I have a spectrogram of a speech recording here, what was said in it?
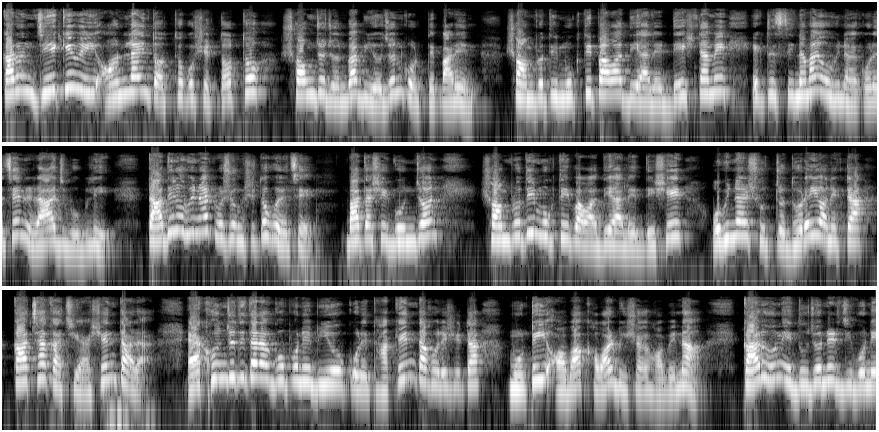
কারণ যে কেউ এই অনলাইন তথ্যকোষের তথ্য সংযোজন বা বিয়োজন করতে পারেন। সম্প্রতি মুক্তি পাওয়া দেয়ালের দেশ নামে একটি সিনেমায় অভিনয় করেছেন রাজ বুবলি। তাদের অভিনয় প্রশংসিত হয়েছে। বাতাসে গুঞ্জন, সম্প্রতি মুক্তি পাওয়া দেয়ালের দেশের অভিনয় সূত্র ধরেই অনেকটা কাছাকাছি আসেন তারা। এখন যদি তারা গোপনে বিয়েও করে থাকেন, তাহলে সেটা মোটেই অবাক হওয়ার বিষয় হবে না। কারণ এই দুজনের জীবনে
